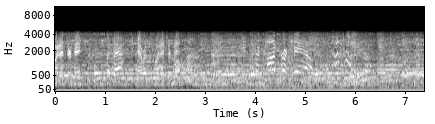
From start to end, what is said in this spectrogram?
point at your face? What's that? The camera does point at your face? It's a Contra cam.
